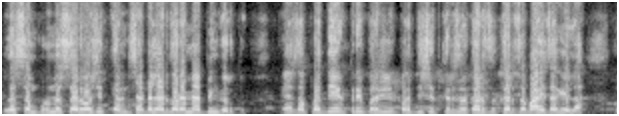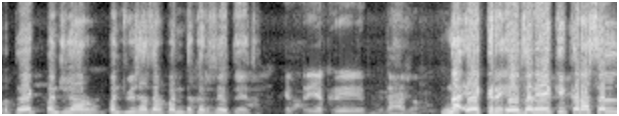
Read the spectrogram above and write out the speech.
प्लस संपूर्ण सर्व शेतकऱ्यांच्या सॅटेलाइटद्वारे मॅपिंग करतो. याचा प्रति हेक्टरी प्रति प्रति शेतकरीचा खर्च खर्च पाहायचा गेला तर तो एक पंचवीस हजार पंचवीस हजार पर्यंत खर्च येतो याचा. एकरी दहा हजार. ना एक जर एक एकर असेल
